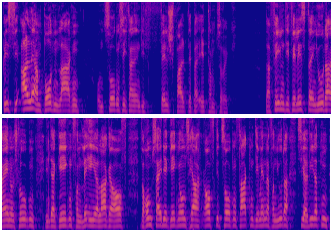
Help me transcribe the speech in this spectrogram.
bis sie alle am Boden lagen und zogen sich dann in die Felsspalte bei Etam zurück. Da fielen die Philister in Juda ein und schlugen in der Gegend von Lehi ihr Lager auf. Warum seid ihr gegen uns heraufgezogen? fragten die Männer von Juda. Sie erwiderten,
